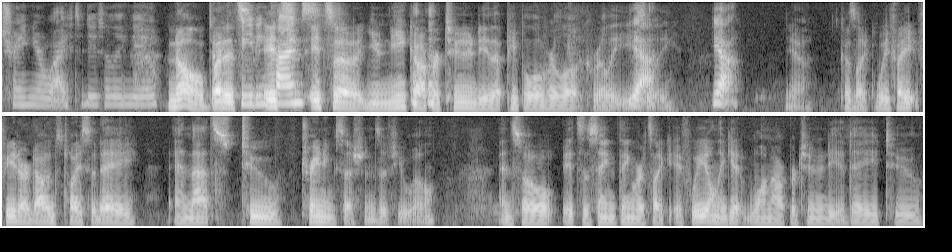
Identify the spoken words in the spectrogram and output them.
train your wife to do something new No, but it's it's times? it's a unique opportunity that people overlook really easily. yeah Yeah, Yeah, because like we feed our dogs twice a day, and that's two training sessions, if you will. And so it's the same thing where it's like if we only get one opportunity a day to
